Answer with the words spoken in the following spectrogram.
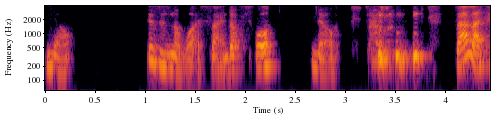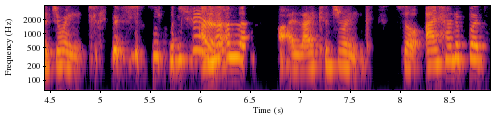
no, this is not what I signed up for. No. so I like a drink. yeah. I'm not alone, but I like a drink. So I had a budget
